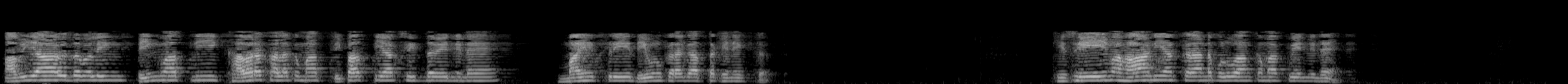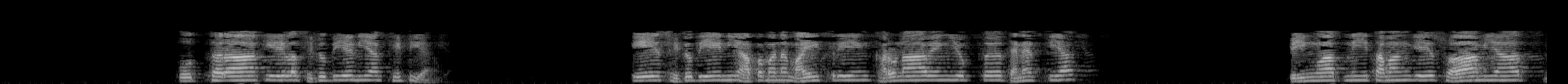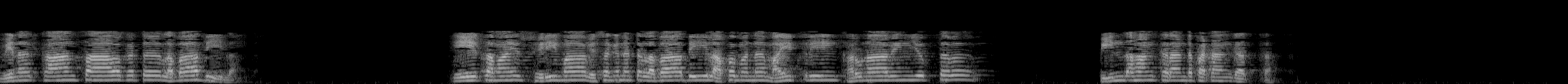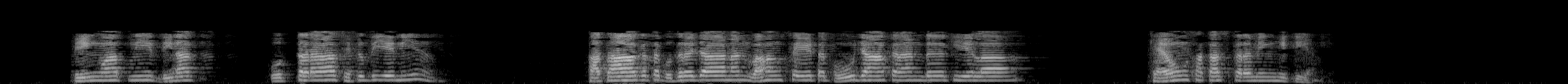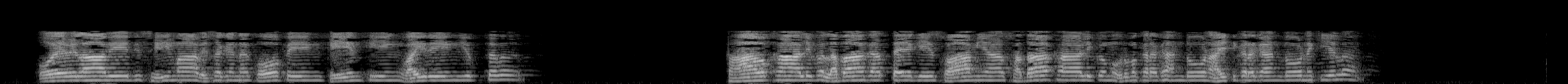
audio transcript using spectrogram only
අවියාවිද වලින් පින්වත්නි කවර කලකමත් විපත්තියක් සිද්ධ වෙන්නේ නැහැ. මෛත්‍රී දියුණු කරගත්ත කෙනෙක්ට. කිසිම හානියක් කරන්න පුළුවන් කමක් වෙන්නේ නැහැ. උත්තරා කියලා සිටු දියණියක් හිටියා. ඒ සිටු දියණිය අපමණ මෛත්‍රියෙන් කරුණාවෙන් යුක්ත තැනැත්තියක් පින්වත්නි තමන්ගේ ස්වාමියාත් වෙන කාන්තාවකට ලබා දීලා ඒ තමයි ශ්‍රීමා වෙසගෙනට ලබා දීලා අපමණ මෛත්‍රියෙන් කරුණාවෙන් යුක්තව පින්දහම් කරන්න පටන් ගත්තා. පින්වත්නි දිනක් උත්තරා සිටුදියණිය තථාගත බුදුරජාණන් වහන්සේට පූජා කරන්න කියලා කැවුම් සකස් කරමින් හිටියා. ඔය වෙලාවේදී සිරිමා වෙසගෙන කෝපයෙන්, කේන්තියෙන්, වෛරයෙන් යුක්තව తాවකාලික ලබාගත් අයගේ ස්වාමියා සදාකාලිකම උරුම කරගන්න ඕන, අයිති කරගන්න ඕන කියලා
